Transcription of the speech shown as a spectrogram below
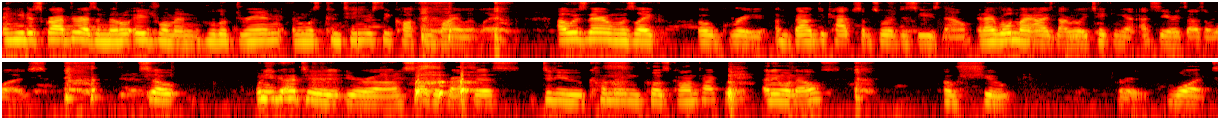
And he described her as a middle-aged woman who looked green and was continuously coughing violently. I was there and was like, "Oh great, I'm bound to catch some sort of disease now." And I rolled my eyes, not really taking it as serious as it was. So, when you got to your uh, soccer practice, did you come in close contact with anyone else? Oh shoot. Great. What?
